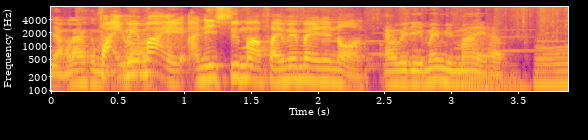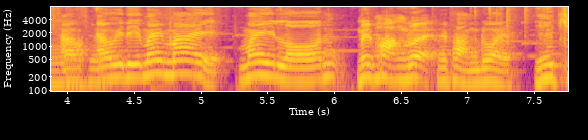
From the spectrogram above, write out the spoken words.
อย่างแรกคือไฟไม่ไหม้อันนี้ซื้อมาไฟไม่ไหม้แน่นอน LED ไม่มีไหม้ครับเอา LED ไม่ไหม้ไม่ร้อนไม่พังด้วยไม่พังด้วยเย้เค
